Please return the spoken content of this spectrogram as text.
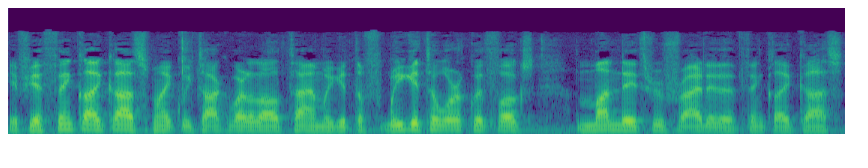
If you think like us, Mike, we talk about it all the time. We get the we get to work with folks Monday through Friday that think like us.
